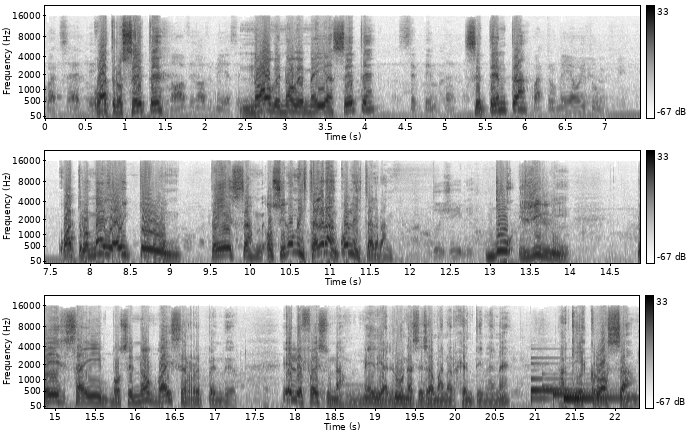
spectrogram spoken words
47, 47 99670 9967 70 70 4681. 4681. Pesas, o si no no Instagram, ¿cuál es Instagram? Do Gili. Pesa aí, você não vai se arrepender. Ele faz unas media lunas, se llama en Argentina, ¿no? Aquí es croissant.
